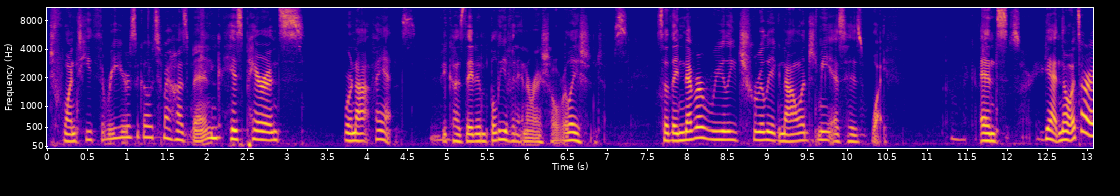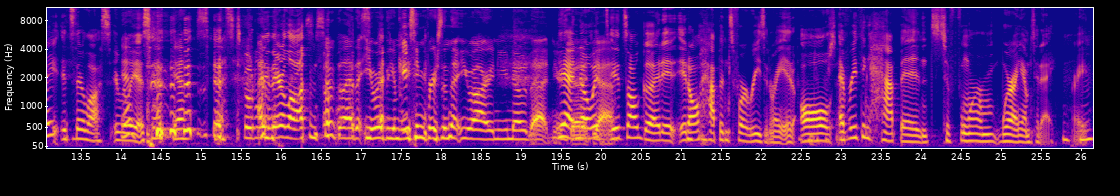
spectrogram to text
23 years ago to my husband, his parents were not fans because they didn't believe in interracial relationships. So they never really truly acknowledged me as his wife. And sorry yeah, no, it's all right. It's their loss. It really Yeah, is. yeah, it's, it's totally their loss. i'm so glad that you are the amazing person that you are and you know that yeah, good. no, it's, Yeah. it's all good. It, it all happens for a reason, right? It all, everything happened to form where I am today, Mm-hmm. right?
